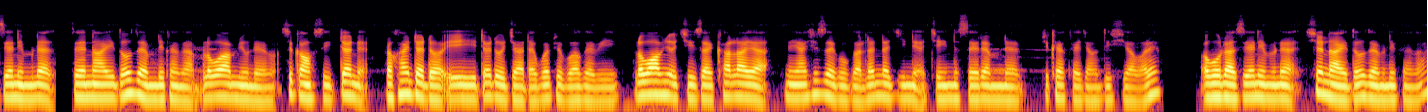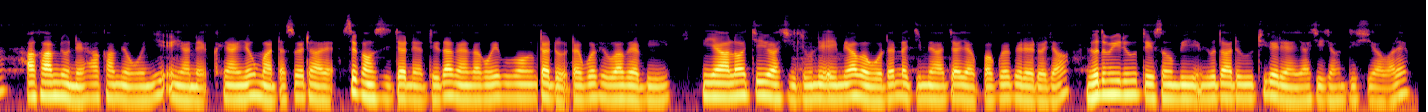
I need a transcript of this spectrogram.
10ရက်နေ့မနက် 10:30မိနစ်ခန့်က ပလောဝမြို့နယ်စစ်ကောင်စီတပ်နဲ့ရခိုင်တပ်တော် AA တပ်တို့ကြား တိုက်ပွဲဖြစ်ပွားခဲ့ပြီး ပလောဝမြို့အခြေစိုက် ခလာရ289ကလက်နက်ကြီးနဲ့ အကြိမ်20တဲ့မိနစ်ပစ်ခတ်ခဲ့ကြောင်း သိရှိရပါတယ်။ဩဂုတ်လ10ရက်နေ့ မနက်8:30မိနစ်ခန့်က ဟာခါမြို့နယ် ဟာခါမြို့ဝင်ကြီးအိမ်ရနဲ့ ခရိုင်ရုံးမှာ တပ်ဆွဲထားတဲ့ စစ်ကောင်စီတပ်နဲ့ ဒေသခံကာကွယ်ရေးပူးပေါင်းတပ်တို့ တိုက်ပွဲဖြစ်ပွားခဲ့ပြီးနေရာလောကြေးရွာရှိ လူနေအိမ်များဘက်ကို လက်နက်ကြီးများကြားရောက်ပောက်ကွဲခဲ့တဲ့အတွက်ကြောင့်မြို့သမီးတို့တေဆုံပြီးမြို့သားတို့ထိခိုက်ဒဏ်ရာရရှိကြောင်း သိရှိရပါတယ်။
